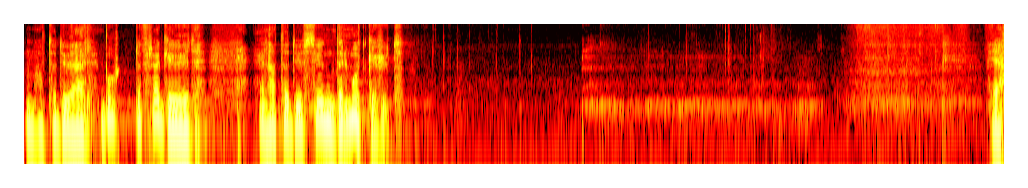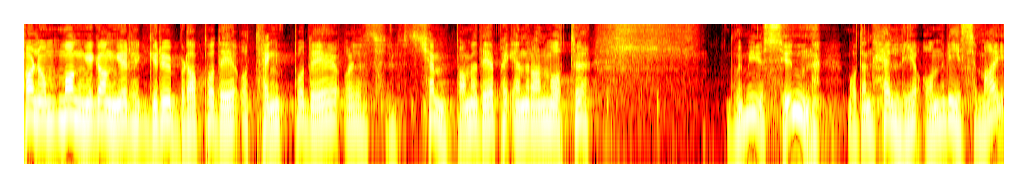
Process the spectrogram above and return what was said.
om at du er borte fra Gud, eller at du synder mot Gud. Jeg har nå mange ganger grubla på det og tenkt på det og kjempa med det på en eller annen måte. Hvor mye synd må Den hellige ånd vise meg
